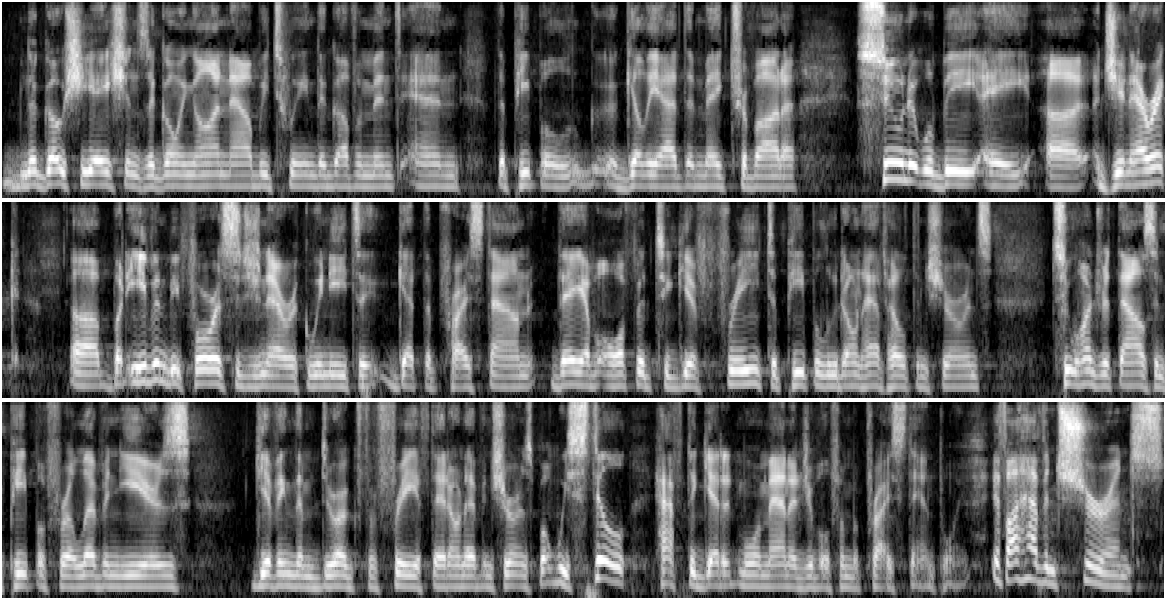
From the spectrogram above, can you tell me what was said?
negotiations are going on now between the government and the people, Gilead, that make Truvada. Soon it will be a, uh, a generic, but even before it's a generic, we need to get the price down. They have offered to give free to people who don't have health insurance, 200,000 people for 11 years. Giving them drug for free if they don't have insurance, but we still have to get it more manageable from a price standpoint. if I have insurance,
